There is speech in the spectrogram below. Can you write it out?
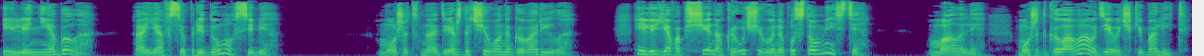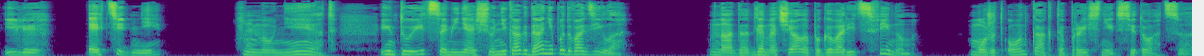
Или не было, а я все придумал себе? Может, Надежда чего наговорила? Или я вообще накручиваю на пустом месте? Мало ли, может, голова у девочки болит, или эти дни? Ну нет, интуиция меня еще никогда не подводила. Надо для начала поговорить с Фином. Может, он как-то прояснит ситуацию.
